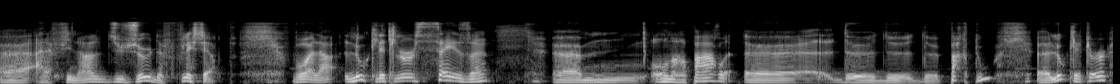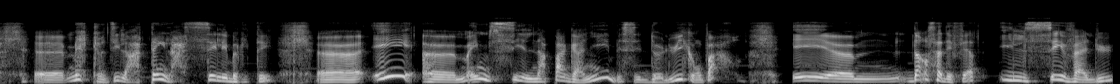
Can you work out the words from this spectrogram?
euh, à la finale du jeu de fléchettes. Voilà, Luke Littler, 16 ans, euh, on en parle euh, de, partout. Euh, Luke Litter, mercredi, il a atteint la célébrité. et même s'il n'a pas gagné, ben, c'est de lui qu'on parle. Et dans sa défaite, il s'évalue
